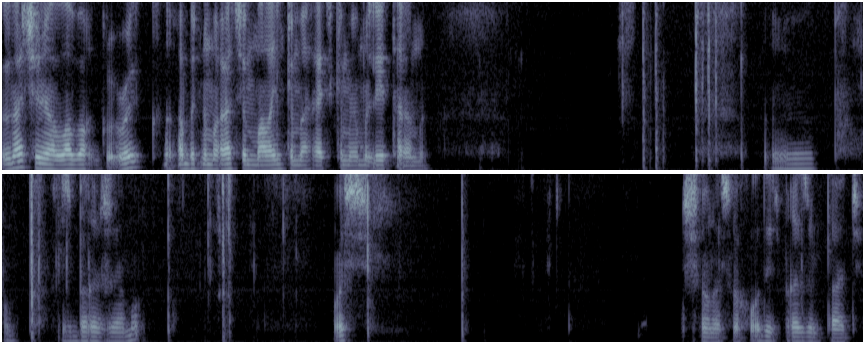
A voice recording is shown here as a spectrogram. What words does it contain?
Значення lower Greek робить нумерацію маленькими грецькими літерами. Збережемо. Ось. Що у нас виходить в результаті.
